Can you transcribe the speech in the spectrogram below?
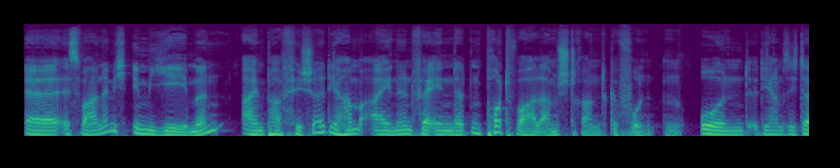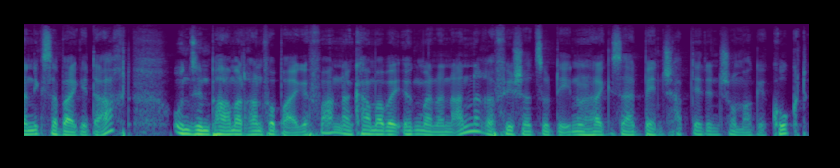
Äh, es war nämlich im Jemen ein paar Fischer, die haben einen veränderten Pottwal am Strand gefunden. Und die haben sich da nichts dabei gedacht und sind ein paar Mal dran vorbeigefahren. Dann kam aber irgendwann ein anderer Fischer zu denen und hat gesagt, Bench, habt ihr denn schon mal geguckt,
